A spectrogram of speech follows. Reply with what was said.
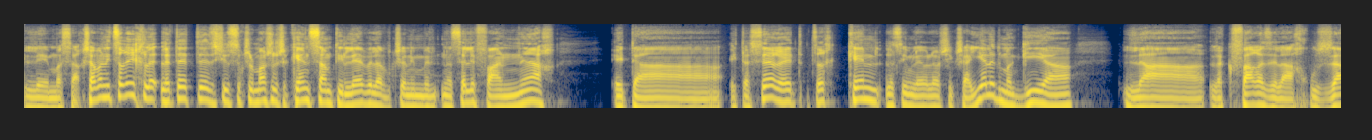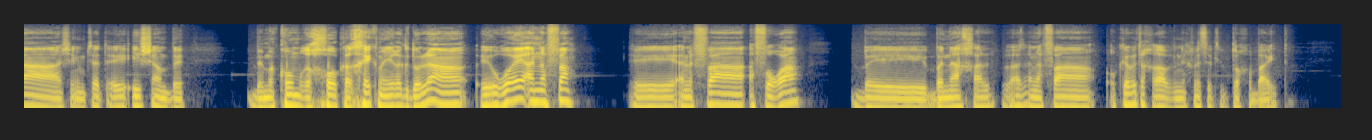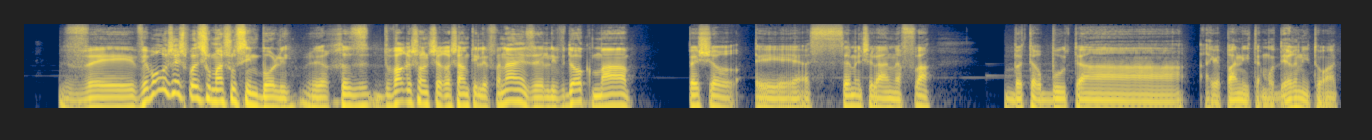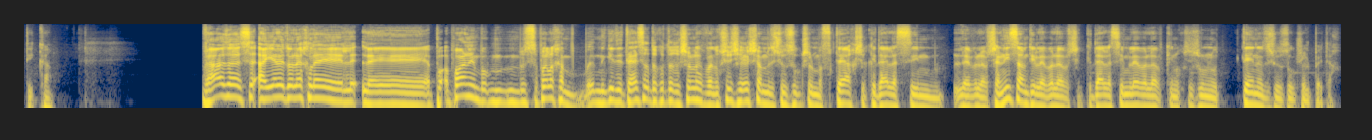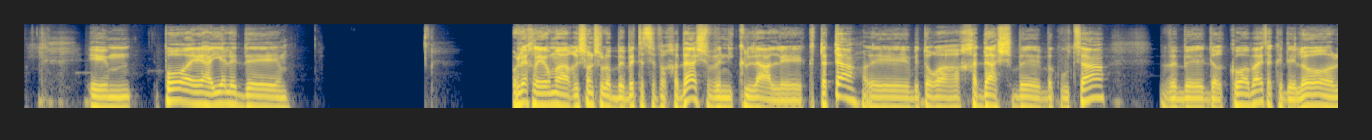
למסע. עכשיו אני צריך לתת איזשהו סוג של משהו שכן שמתי לב אליו כשאני מנסה לפענח את, ה, את הסרט, צריך כן לשים לב אליו שכשהילד מגיע לכפר הזה, לאחוזה שנמצאת אי שם במקום רחוק, הרחק מהעיר הגדולה, הוא רואה ענפה, אה, ענפה אפורה בנחל, ואז ענפה עוקבת אחריו ונכנסת לתוך הבית. ו... וברור שיש פה איזשהו משהו סימבולי. דבר ראשון שרשמתי לפניי זה לבדוק מה פשר אה, הסמל של הענפה בתרבות ה... היפנית המודרנית או העתיקה. ואז הילד הולך ל... ל... פה, פה אני מספר לכם נגיד את העשר דקות הראשונות ואני חושב שיש שם איזשהו סוג של מפתח שכדאי לשים לב אליו שאני שמתי לב אליו שכדאי לשים לב אליו כי אני חושב שהוא נותן איזשהו סוג של פתח. אמ, פה אה, הילד. אה, הולך ליום הראשון שלו בבית הספר חדש ונקלע לקטטה אה, בתור החדש בקבוצה ובדרכו הביתה כדי לא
